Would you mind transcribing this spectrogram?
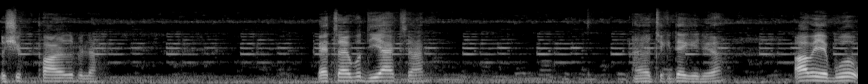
Işık parladı bile. Tabi bu diğer tren. Öteki de geliyor. Abi bu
